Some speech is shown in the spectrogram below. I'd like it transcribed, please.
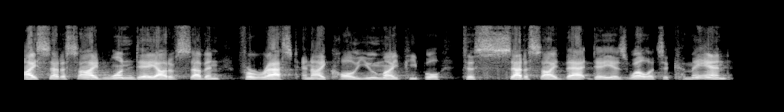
I set aside one day out of seven for rest, and I call you, my people, to set aside that day as well. It's a command.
